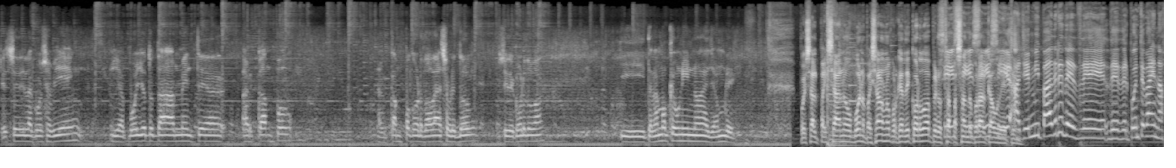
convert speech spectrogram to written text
que se dé la cosa bien y apoyo totalmente al campo, al campo cordobés sobre todo, soy de Córdoba. Y tenemos que unirnos a ella, hombre. Pues al paisano, bueno, paisano no porque es de Córdoba, pero está pasando sí, por Alcaudete. sí. Ayer mi padre desde, desde el puente Baena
